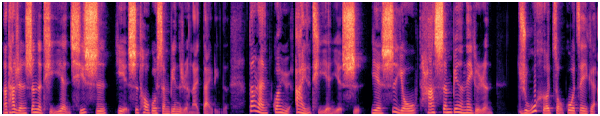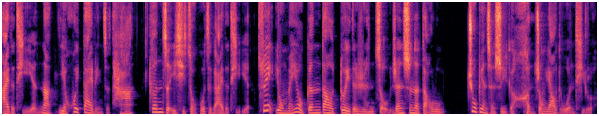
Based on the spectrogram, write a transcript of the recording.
那他人生的体验其实也是透过身边的人来带领的。当然，关于爱的体验也是，也是由他身边的那个人如何走过这个爱的体验，那也会带领着他跟着一起走过这个爱的体验。所以，有没有跟到对的人走人生的道路？就变成是一个很重要的问题了。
